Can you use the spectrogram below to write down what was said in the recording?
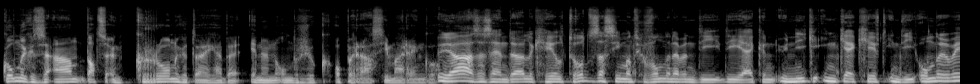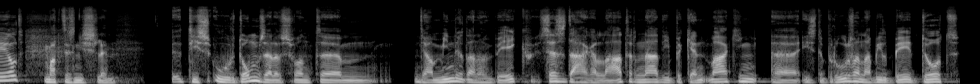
kondigen ze aan dat ze een kroongetuige hebben in hun onderzoek, Operatie Marengo. Ja, ze zijn duidelijk heel trots dat ze iemand gevonden hebben die, die eigenlijk een unieke inkijk geeft in die onderwereld. Maar het is niet slim. Het is oerdom zelfs, want ehm, ja, minder dan een week, zes dagen later na die bekendmaking, uh, is de broer van Nabil B. dood.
